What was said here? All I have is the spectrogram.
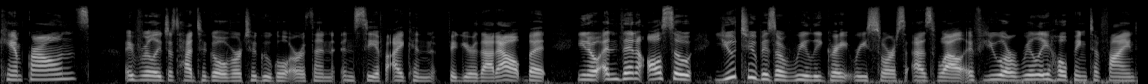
campgrounds. I've really just had to go over to Google Earth and, and see if I can figure that out. But, you know, and then also YouTube is a really great resource as well. If you are really hoping to find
